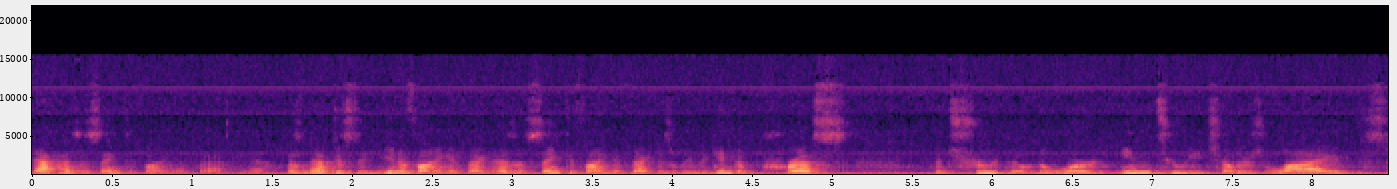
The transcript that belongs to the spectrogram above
That has a sanctifying effect. Yeah. It doesn't have just a unifying effect, it has a sanctifying effect as we begin to press the truth of the word into each other's lives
